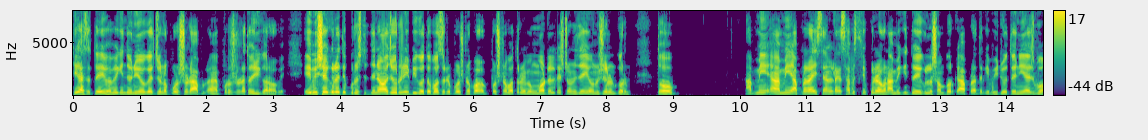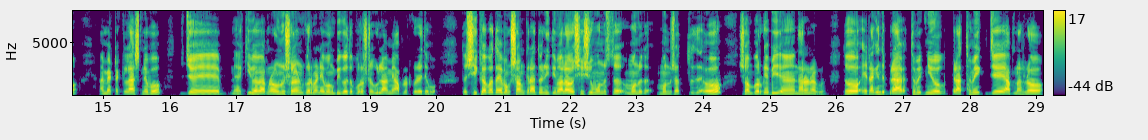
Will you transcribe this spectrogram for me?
ঠিক আছে? তো এইভাবে কিন্তু নিয়োগের জন্য প্রশ্নটা প্রশ্নটা তৈরি করা হবে। এই বিষয়গুলোতে প্রস্তুতি নেওয়া জরুরি। বিগত বছরের প্রশ্ন প্রশ্নপত্র এবং মডেল টেস্ট অনুযায়ী অনুসরণ করুন। তো আমি আমি আপনারা এই চ্যানেলটাকে সাবস্ক্রাইব করে রাখুন। আমি কিন্তু এগুলো সম্পর্কে আপনাদেরকে ভিডিওতে নিয়ে আসব। আমি একটা ক্লাস নেব যে কীভাবে আপনারা অনুসরণ করবেন এবং বিগত প্রশ্নগুলো আমি আপলোড করে দেবো। তো শিক্ষকতা এবং সংক্রান্ত নীতিমালা ও শিশু মনো- মনুষ্যত্ব ও সম্পর্কে ধারণা রাখুন তো এটা কিন্তু প্রাথমিক নিয়োগ, প্রাথমিক যে আপনার হলো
